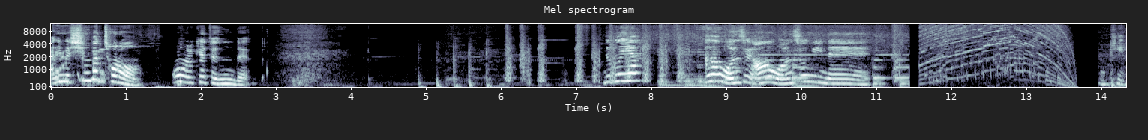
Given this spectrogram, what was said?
아니면 신바처럼 어 이렇게 됐는데 누구야? 아 원숭이 아 원숭이네 오케이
